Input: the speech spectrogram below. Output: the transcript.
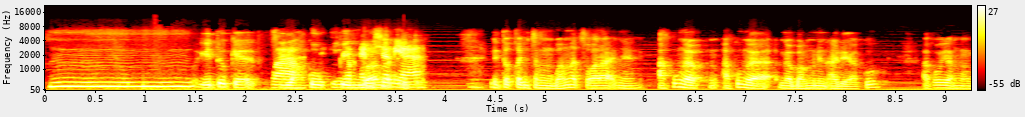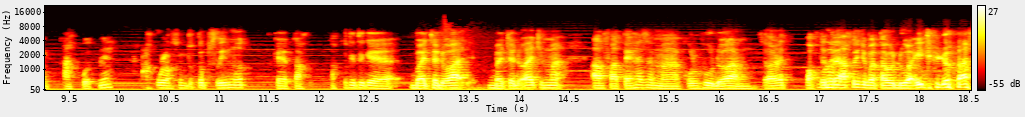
hmm. Itu kayak sebelah Wah, kuping taking attention banget ya. gitu. itu kenceng banget suaranya aku nggak aku nggak nggak bangunin adik aku aku yang takutnya aku langsung tutup selimut kayak tak, takut itu kayak baca doa baca doa cuma al-fatihah sama kulhu doang. Soalnya waktu itu aku cuma tahu dua itu doang.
